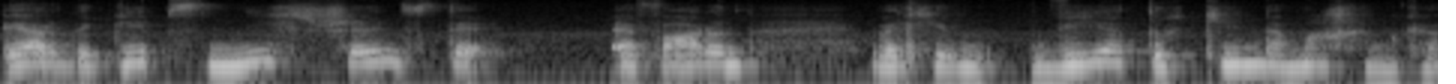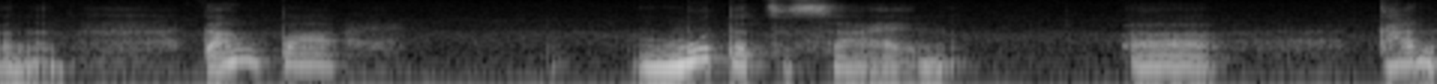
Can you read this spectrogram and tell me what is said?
Erde gibt es nicht schönste Erfahrung, welche wir durch Kinder machen können. Dankbar, Mutter zu sein, äh, kann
